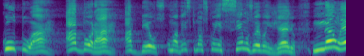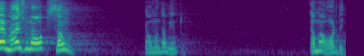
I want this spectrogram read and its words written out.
Cultuar, adorar a Deus, uma vez que nós conhecemos o Evangelho, não é mais uma opção, é um mandamento, é uma ordem.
